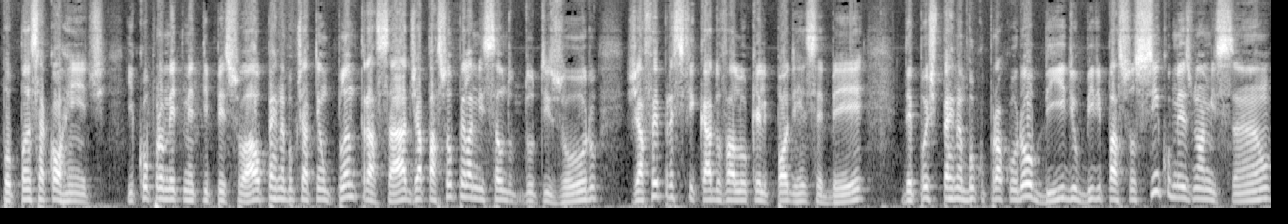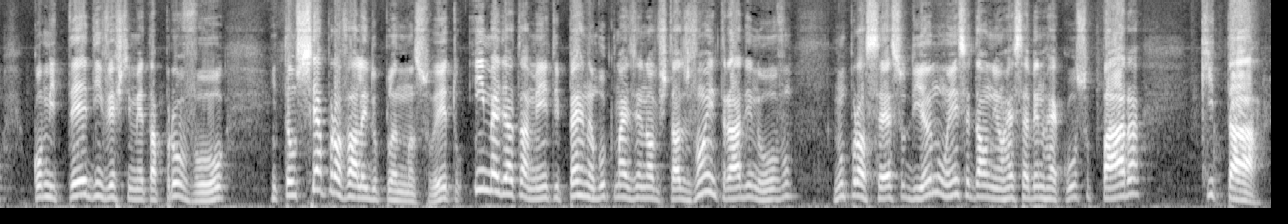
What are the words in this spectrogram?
poupança corrente e comprometimento de pessoal. O Pernambuco já tem um plano traçado, já passou pela missão do, do, Tesouro, já foi precificado o valor que ele pode receber. Depois Pernambuco procurou o BID, o BID passou cinco meses numa missão, Comitê de Investimento aprovou. Então, se aprovar a lei do Plano Mansueto, imediatamente Pernambuco e mais 19 estados vão entrar de novo num processo de anuência da União recebendo recurso para quitar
